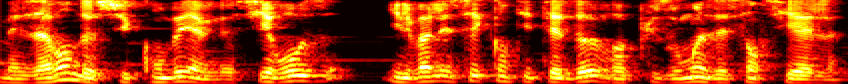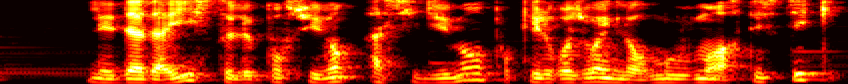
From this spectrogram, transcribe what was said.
Mais avant de succomber à une cirrhose, il va laisser quantité d'œuvres plus ou moins essentielles. Les dadaïstes le poursuivant assidûment pour qu'il rejoigne leur mouvement artistique,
